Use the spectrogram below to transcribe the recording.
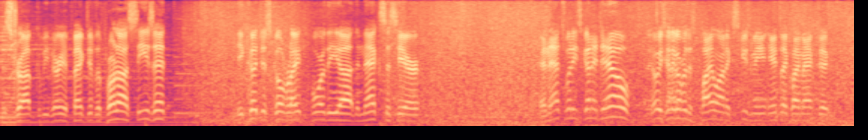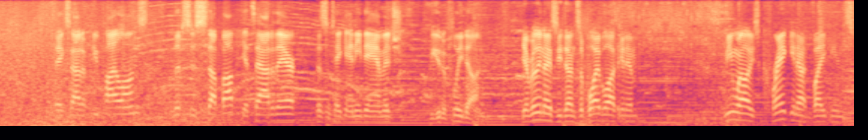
This drop could be very effective. The Protoss sees it. He could just go right for the uh, the Nexus here. And that's what he's going to do. No, he's going to go for this pylon, excuse me, anticlimactic. Takes out a few pylons, lifts his stuff up, gets out of there, doesn't take any damage. Beautifully done. Yeah, really nicely done. Supply blocking him. Meanwhile, he's cranking out Vikings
